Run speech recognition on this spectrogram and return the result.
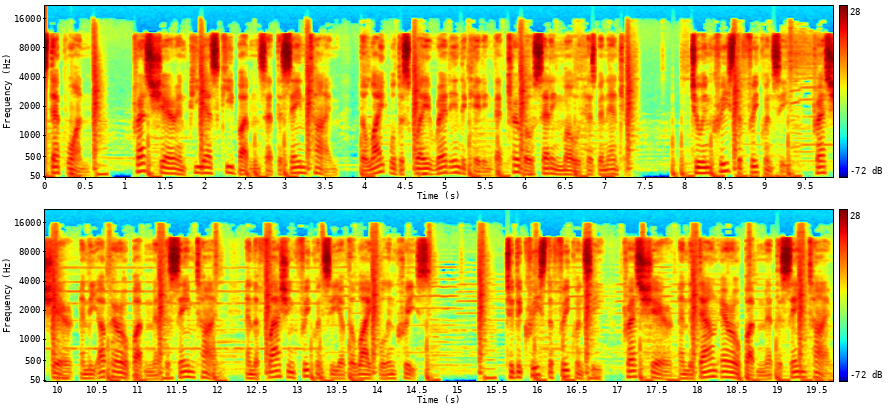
Step 1. Press share and PS key buttons at the same time, the light will display red indicating that turbo setting mode has been entered. To increase the frequency, press share and the up arrow button at the same time, and the flashing frequency of the light will increase. To decrease the frequency, press share and the down arrow button at the same time,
